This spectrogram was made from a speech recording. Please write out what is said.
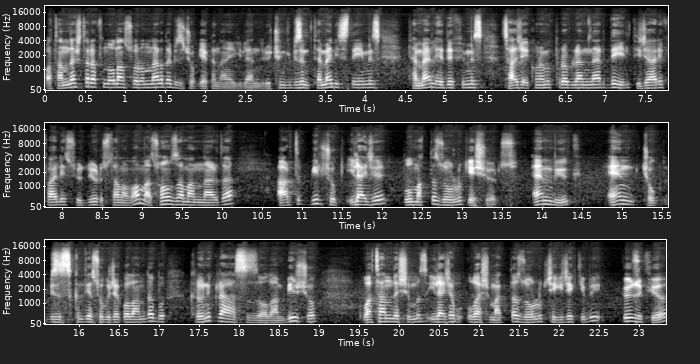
Vatandaş tarafında olan sorunlar da bizi çok yakından ilgilendiriyor. Çünkü bizim temel isteğimiz, temel hedefimiz sadece ekonomik problemler değil. Ticari faaliyet sürdürüyoruz tamam ama son zamanlarda artık birçok ilacı bulmakta zorluk yaşıyoruz. En büyük, en çok bizi sıkıntıya sokacak olan da bu kronik rahatsızlığı olan birçok vatandaşımız ilaca ulaşmakta zorluk çekecek gibi gözüküyor.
